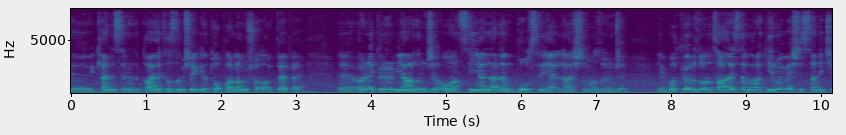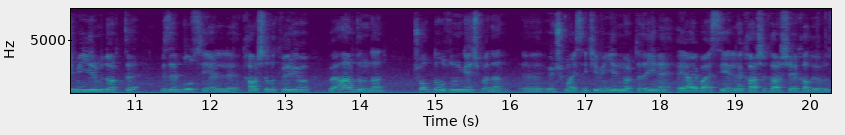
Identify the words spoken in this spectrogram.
e, kendisini gayet hızlı bir şekilde toparlamış olan Pepe e, örnek veriyorum yardımcı olan sinyallerden bull sinyalini açtım az önce. E, bakıyoruz o da tarihsel olarak 25 Nisan 2024'te bize bull sinyaliyle karşılık veriyor ve ardından çok da uzun geçmeden e, 3 Mayıs 2024'te de yine AI buy sinyaliyle karşı karşıya kalıyoruz.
